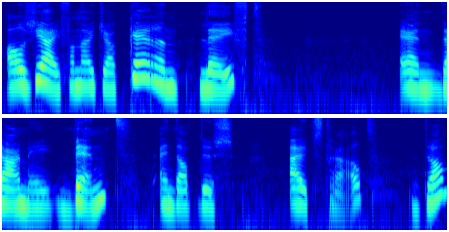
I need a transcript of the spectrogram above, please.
als jij vanuit jouw kern leeft en daarmee bent en dat dus uitstraalt, dan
